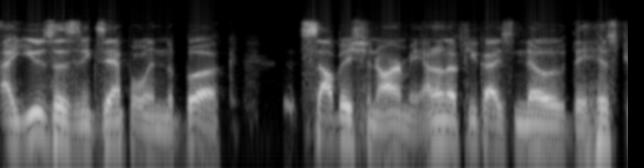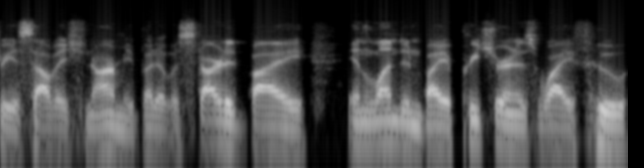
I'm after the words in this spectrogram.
I use as an example in the book Salvation Army. I don't know if you guys know the history of Salvation Army, but it was started by in London by a preacher and his wife who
